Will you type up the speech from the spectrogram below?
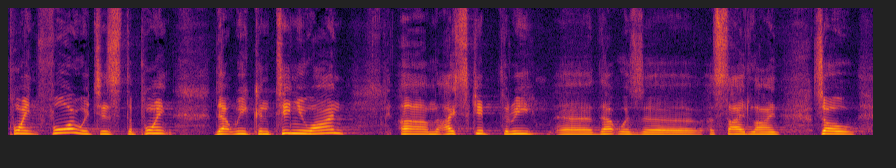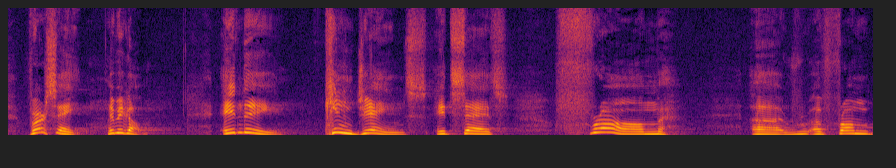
point four, which is the point that we continue on. Um, I skipped three. Uh, that was a, a sideline. So Verse 8, here we go. In the King James, it says, from, uh, uh, from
